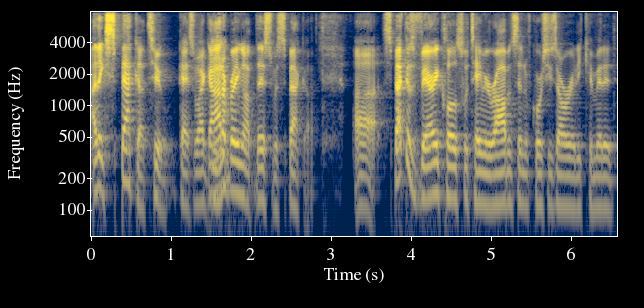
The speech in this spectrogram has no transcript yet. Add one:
I think Speca too. Okay, so I got to mm-hmm. bring up this with Speca. Uh, Speca's very close with Tammy Robinson. Of course, he's already committed.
